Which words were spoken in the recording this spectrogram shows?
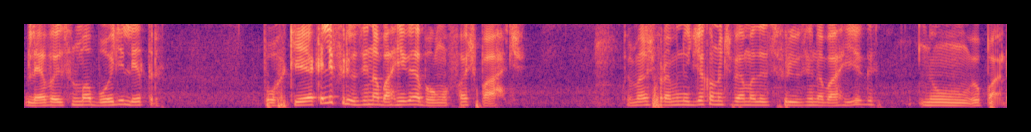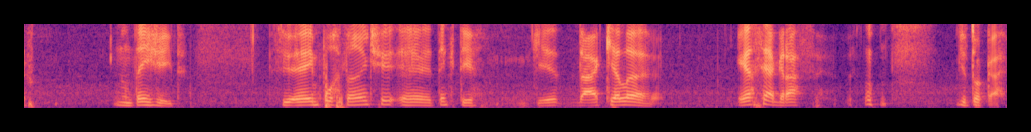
leva isso numa boa de letra. Porque aquele friozinho na barriga é bom, faz parte. Pelo menos pra mim, no dia que eu não tiver mais esse friozinho na barriga, não, eu paro. Não tem jeito. Se é importante, é, tem que ter. Que dá aquela. Essa é a graça de tocar.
